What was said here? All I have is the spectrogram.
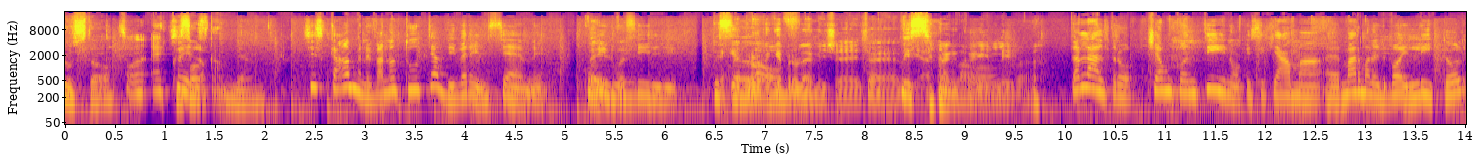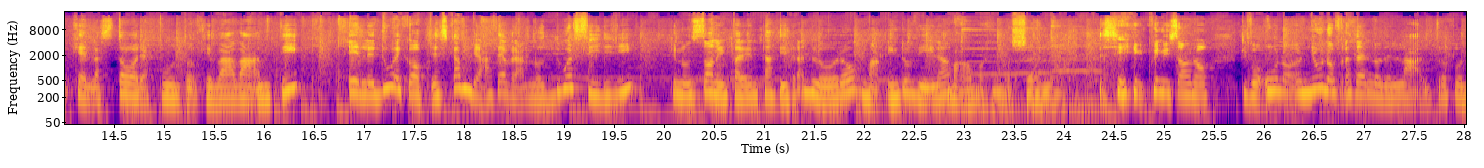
Giusto? Sono- è Si quello. Si scambiano e vanno tutti a vivere insieme con i Vedi? due figli. E che, pro- che problemi c'è? Cioè, via, tranquilli. love. Tra l'altro c'è un continuo che si chiama eh, Marmalade Boy Little, che è la storia appunto che va avanti e le due coppie scambiate avranno due figli che non sono imparentati tra loro, ma indovina. Mamma che mascella. Sì, quindi sono tipo uno, ognuno fratello dell'altro, con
